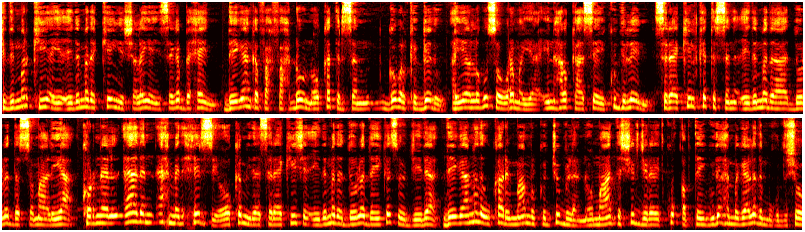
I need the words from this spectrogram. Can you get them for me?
kadib markii ay ciidamada kenya shalay ay isaga baxeen deegaanka faxfaxdhown oo ka tirsan gobolka gadow ayaa lagu soo waramayaa in halkaasi ay ku dileen saraakiil ka tirsan ciidamada dowladda soomaaliya. Korneel aadan axmed xirsi oo ka mid ah saraakiisha ciidamada dowladda ay ka soo jeeda deegaanada ukari maamulka jubbaland oo maanta shir jirayd ku qabtay gudaha magaalada muqdisho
